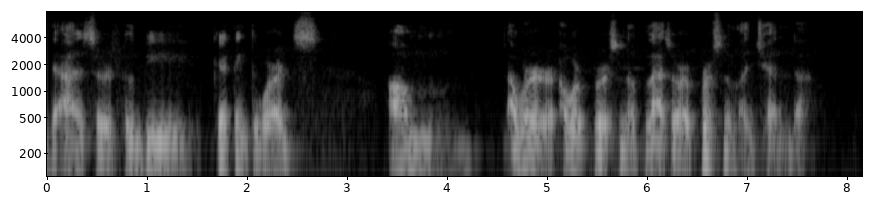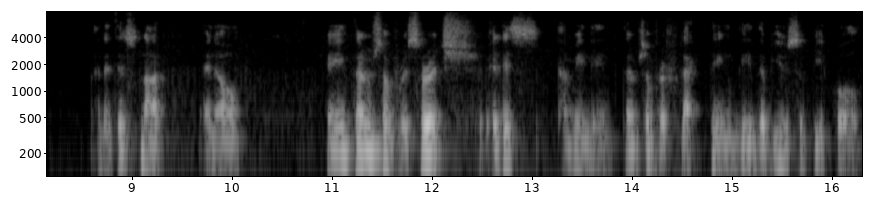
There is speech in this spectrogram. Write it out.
the answers will be getting towards um, our our personal plans or our personal agenda, and it is not, you know, in terms of research, it is. I mean, in terms of reflecting the the views of people,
